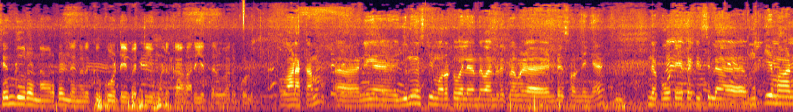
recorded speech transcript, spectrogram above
செந்தூரன் அவர்கள் எங்களுக்கு கோட்டை பற்றி உங்களுக்காக அறிய தருவார் பொழுது வணக்கம். அஹ், நீங்க யூனிவர்சிட்டி மொரட்டுவையிலேருந்து வந்திருக்கிறவ என்று சொன்னீங்க. இந்த கோட்டையை பற்றி சில முக்கியமான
